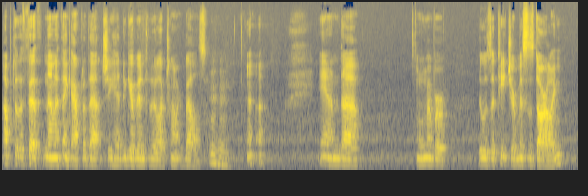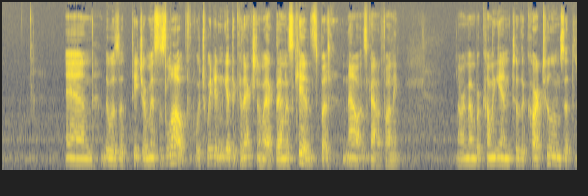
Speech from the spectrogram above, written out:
up to the fifth, and then I think after that she had to give in to the electronic bells. Mm-hmm. And uh, I remember there was a teacher, Mrs. Darling, and there was a teacher, Mrs. Love, which we didn't get the connection back then as kids, but now it's kind of funny. I remember coming into the cartoons at the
